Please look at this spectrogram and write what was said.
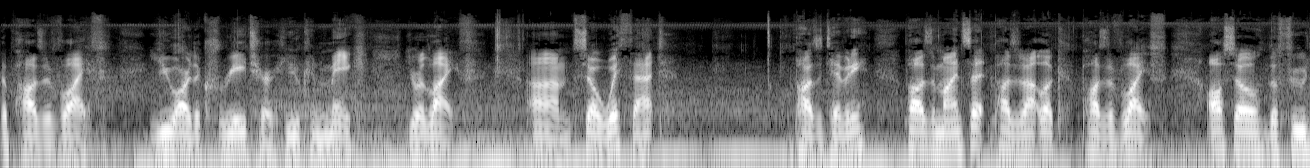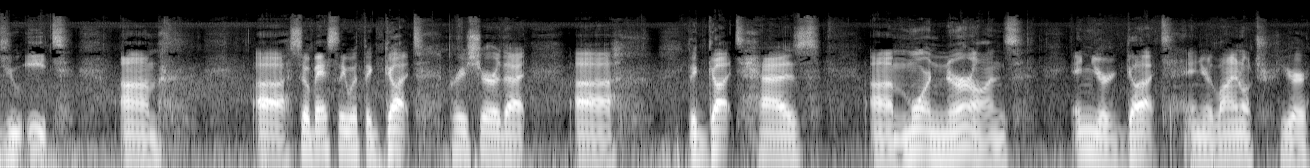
the positive life. You are the creator. You can make your life. Um, so with that, positivity, positive mindset, positive outlook, positive life also the foods you eat. Um, uh, so basically, with the gut, pretty sure that uh, the gut has um, more neurons in your gut and your linal, tr- your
